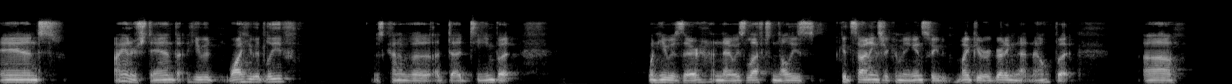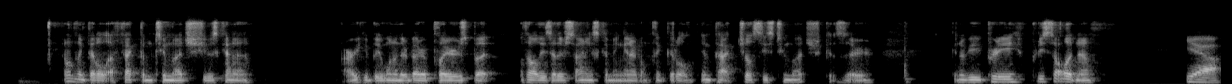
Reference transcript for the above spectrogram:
And I understand that he would why he would leave. It was kind of a, a dead team, but when he was there, and now he's left, and all these good signings are coming in, so he might be regretting that now. But uh, I don't think that'll affect them too much. He was kind of arguably one of their better players, but with all these other signings coming in, I don't think it'll impact Chelsea's too much because they're going to be pretty pretty solid now. Yeah,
